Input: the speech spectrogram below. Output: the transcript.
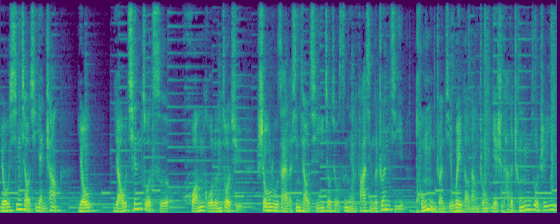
由辛晓琪演唱，由。姚谦作词，黄国伦作曲，收录在了辛晓琪一九九四年发行的专辑同名专辑《味道》当中，也是他的成名作之一。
